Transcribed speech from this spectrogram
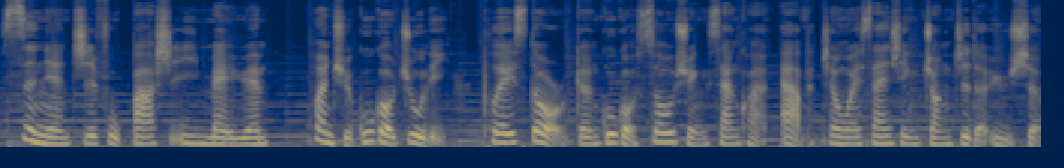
四年支付八十亿美元，换取 Google 助理、Play Store 跟 Google 搜寻三款 App 成为三星装置的预设。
